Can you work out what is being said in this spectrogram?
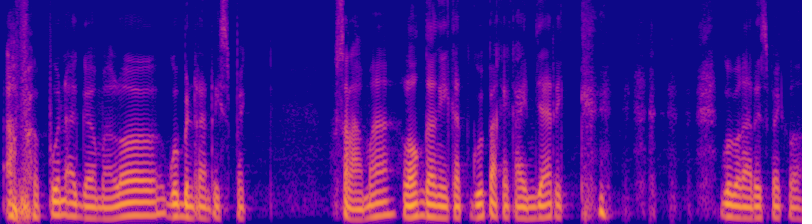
Apa pun agama lo, gue beneran respect. selama lo nggak ngikat gue pakai kain jarik gue bakal respect lo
